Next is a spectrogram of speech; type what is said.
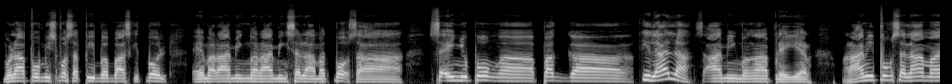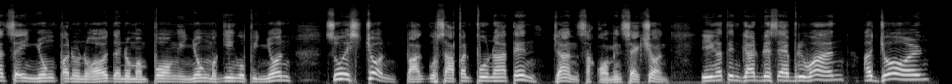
mula po mismo sa FIBA basketball eh maraming maraming salamat po sa sa inyo pong ah, pagkilala sa aming mga player. Marami pong salamat sa inyong panonood. Ano man po ang inyong maging opinion, suwestyon, pag-usapan po natin dyan sa comment section. Ingatin, God bless everyone. Adjourn!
